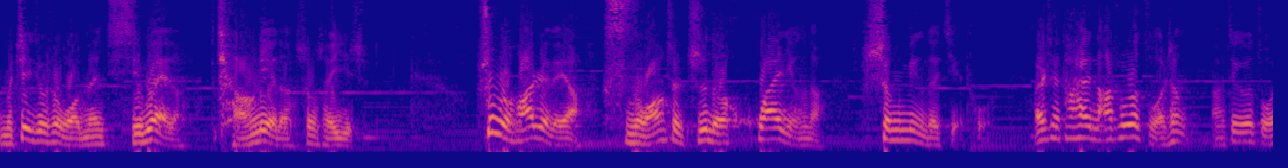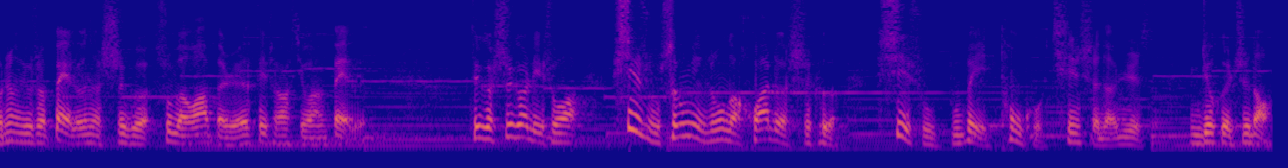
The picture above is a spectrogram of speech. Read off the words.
那么这就是我们奇怪的、强烈的生存意志。叔本华认为啊，死亡是值得欢迎的生命的解脱，而且他还拿出了佐证啊，这个佐证就是拜伦的诗歌。叔本华本人非常喜欢拜伦。这个诗歌里说：“细数生命中的欢乐时刻，细数不被痛苦侵蚀的日子，你就会知道，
